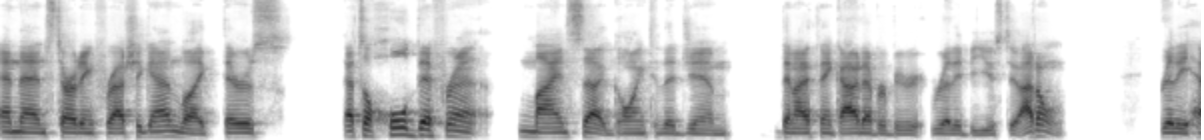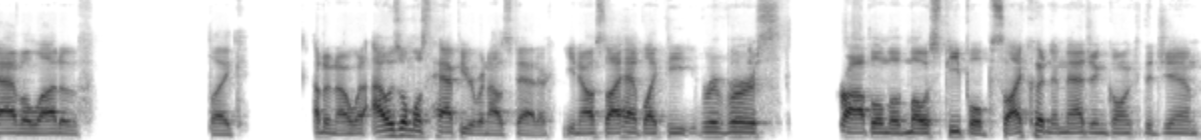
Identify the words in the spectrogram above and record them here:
and then starting fresh again, like there's that's a whole different mindset going to the gym than I think I'd ever be really be used to. I don't really have a lot of like I don't know. I was almost happier when I was fatter, you know. So I have like the reverse problem of most people. So I couldn't imagine going to the gym,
